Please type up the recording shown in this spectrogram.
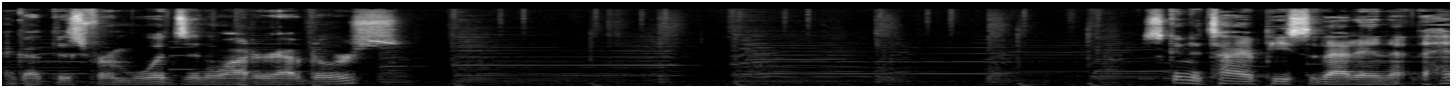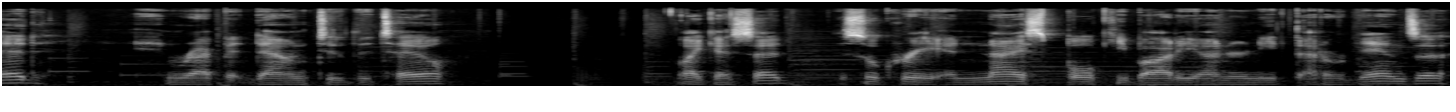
I got this from Woods and Water Outdoors. Just going to tie a piece of that in at the head and wrap it down to the tail. Like I said, this will create a nice bulky body underneath that organza.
